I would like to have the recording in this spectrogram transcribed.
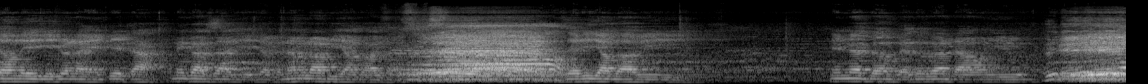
တောင်းလေးရေတွက်လိုက်ရင်ပြစ်တာမိကစားရေတွက်ဘယ်နှမလောက်ပြရောက်သွားပြီဆယ်ရောက်သွားပြီနိနတ်တော်ဘယ်သူကတောင်းယူဖြစ်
